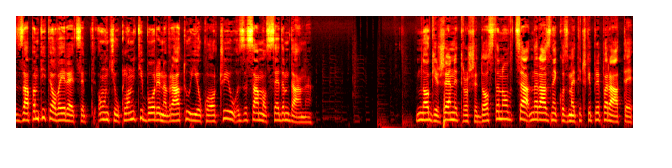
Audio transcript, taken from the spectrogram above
Zapamtite ovaj recept, on će ukloniti bore na vratu i oko očiju za samo 7 dana. Mnoge žene troše dosta novca na razne kozmetičke preparate,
